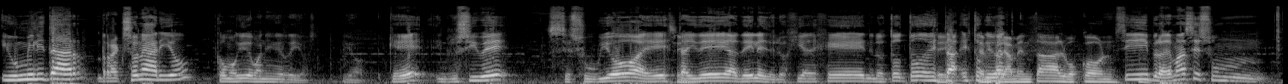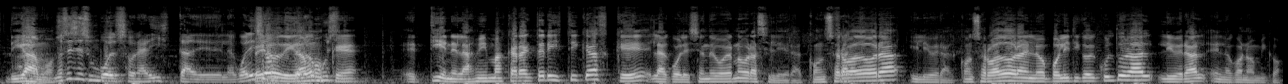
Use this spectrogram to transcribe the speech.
y un militar reaccionario como Guido Manini Ríos. Digo, que inclusive se subió a esta Sí. idea de la ideología de género, todo, todo Sí, esta, esto que va... temperamental, bocón. Sí, pero además es un... Digamos. No sé si es un bolsonarista de, de la coalición. Pero digamos muy- que eh, tiene las mismas características que la coalición de gobierno brasilera, conservadora y liberal. Conservadora en lo político y cultural, liberal en lo económico.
